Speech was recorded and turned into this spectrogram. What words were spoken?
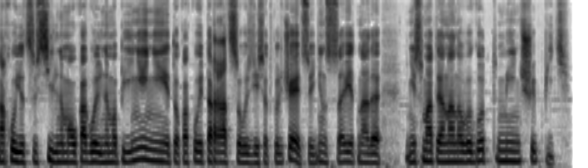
находится в сильном алкогольном опьянении, то какой-то рацио здесь отключается. Единственный совет надо, несмотря на Новый год, меньше пить.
